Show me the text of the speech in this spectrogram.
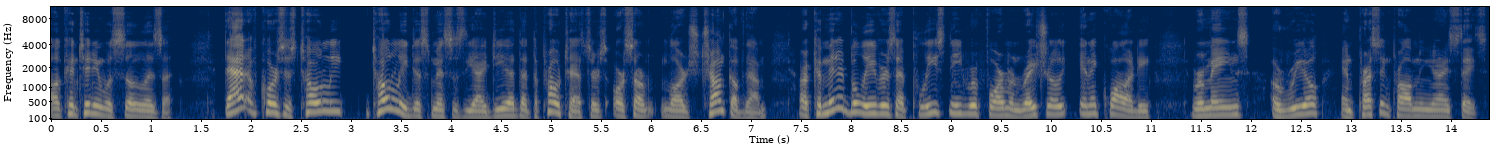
I'll continue with Cillizza. That, of course, is totally totally dismisses the idea that the protesters, or some large chunk of them, are committed believers that police need reform and racial inequality remains a real and pressing problem in the United States.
